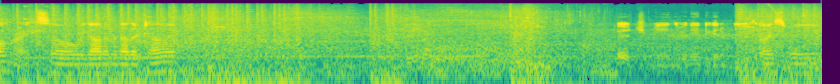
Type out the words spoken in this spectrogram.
Alright, so we got him another time. Which means we need to get him to use Ice Wave.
